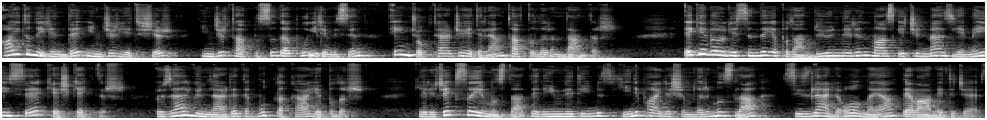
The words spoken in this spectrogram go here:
Aydın ilinde incir yetişir, incir tatlısı da bu ilimizin en çok tercih edilen tatlılarındandır. Ege bölgesinde yapılan düğünlerin vazgeçilmez yemeği ise keşkektir. Özel günlerde de mutlaka yapılır. Gelecek sayımızda deneyimlediğimiz yeni paylaşımlarımızla sizlerle olmaya devam edeceğiz.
